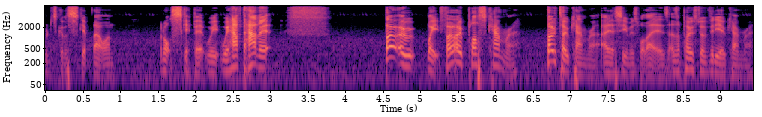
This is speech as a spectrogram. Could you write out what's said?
We're just to skip that one. Or not skip it. We, we have to have it. Photo, wait, photo plus camera. Photo camera, I assume is what that is, as opposed to a video camera.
